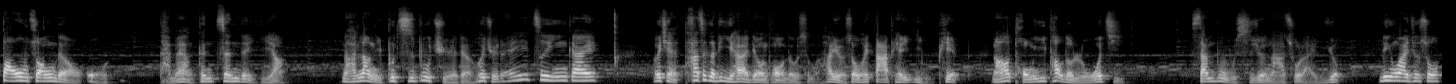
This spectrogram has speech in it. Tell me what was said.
包装的哦，坦白讲跟真的一样，那让你不知不觉的会觉得，哎，这应该，而且它这个厉害的地方通常都是什么？它有时候会搭配影片，然后同一套的逻辑，三不五时就拿出来用。另外就说，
